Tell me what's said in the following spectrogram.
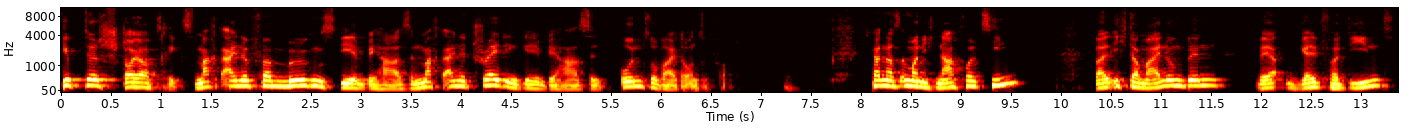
Gibt es Steuertricks? Macht eine Vermögens GmbH Sinn? Macht eine Trading GmbH Sinn? Und so weiter und so fort. Ich kann das immer nicht nachvollziehen, weil ich der Meinung bin, wer Geld verdient,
